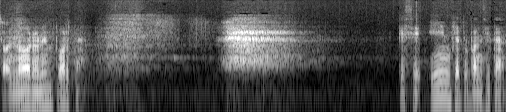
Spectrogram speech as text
Sonoro, no importa. Que se infle tu pancita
